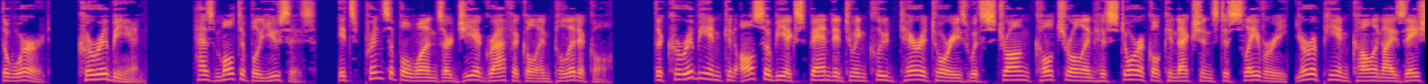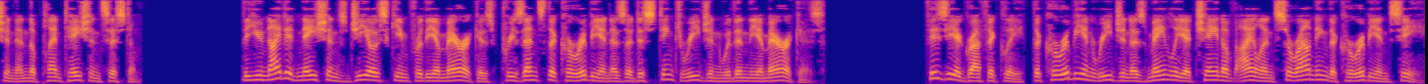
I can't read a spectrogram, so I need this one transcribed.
The word «Caribbean» has multiple uses. Its principal ones are geographical and political. The Caribbean can also be expanded to include territories with strong cultural and historical connections to slavery, European colonization and the plantation system. The United Nations Geoscheme for the Americas presents the Caribbean as a distinct region within the Americas. Physiographically, the Caribbean region is mainly a chain of islands surrounding the Caribbean Sea.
